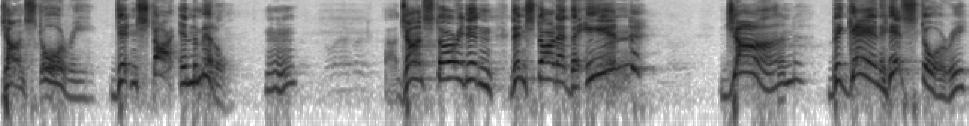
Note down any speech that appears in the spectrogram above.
John's story didn't start in the middle. Mm-hmm. Uh, John's story didn't, didn't start at the end. John began his story,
